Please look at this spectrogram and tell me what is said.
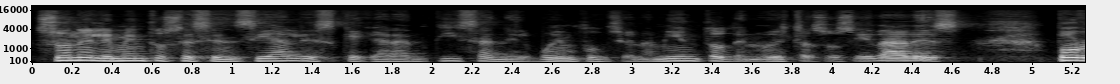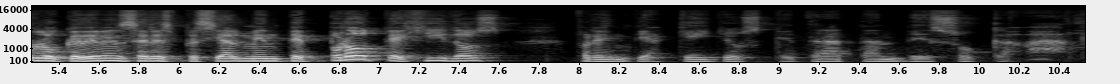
son elementos esenciales que garantizan el buen funcionamiento de nuestras sociedades, por lo que deben ser especialmente protegidos frente a aquellos que tratan de socavarlos.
